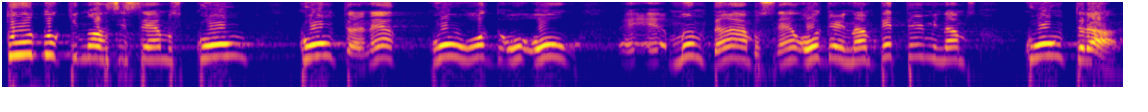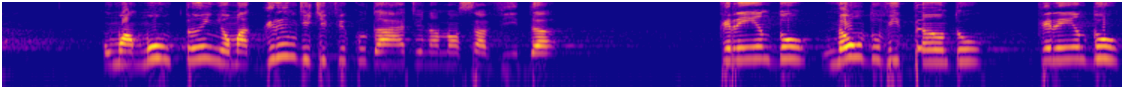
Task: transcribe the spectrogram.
Tudo que nós dissemos com, contra, né, com, ou, ou, ou é, é, mandamos, né, ordenamos, determinamos contra uma montanha, uma grande dificuldade na nossa vida, crendo, não duvidando, crendo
